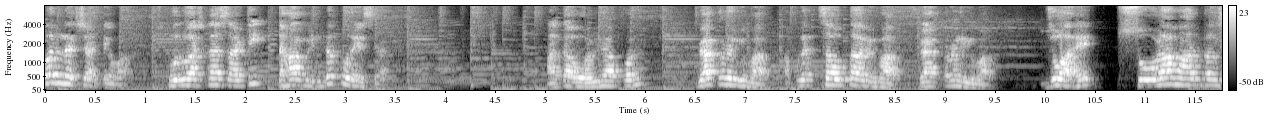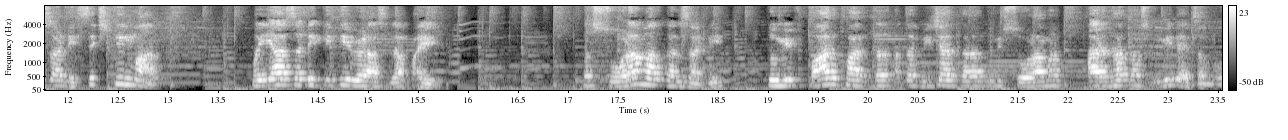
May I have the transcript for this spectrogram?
पण लक्षात ठेवा स्थूल वाचनासाठी दहा मिनिटं पुरेसे आता वळूया आपण व्याकरण विभाग आपला चौथा विभाग व्याकरण विभाग. जो आहे सोळा मार्कांसाठी सिक्स्टीन मार्क मग यासाठी किती वेळ असला पाहिजे? तर सोळा मार्कांसाठी तुम्ही फार फार तर आता विचार करा तुम्ही सोळा मार्क अर्धा तास तुम्ही द्यायचा मग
